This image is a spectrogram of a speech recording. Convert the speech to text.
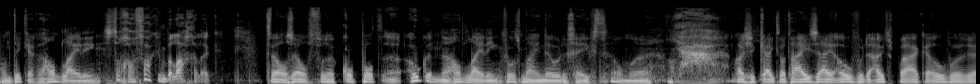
Want Dick heeft een handleiding. is toch gewoon fucking belachelijk. Terwijl zelfs eh, Corpot eh, ook een eh, handleiding volgens mij nodig heeft. Om, eh, Ja, als je kijkt wat hij zei over de uitspraken over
